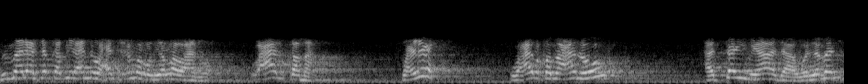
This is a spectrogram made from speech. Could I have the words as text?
مما لا شك فيه أنه حديث عمر رضي الله عنه وعلقمة. صحيح؟ وعلقمة عنه التيمي هذا ولا من؟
